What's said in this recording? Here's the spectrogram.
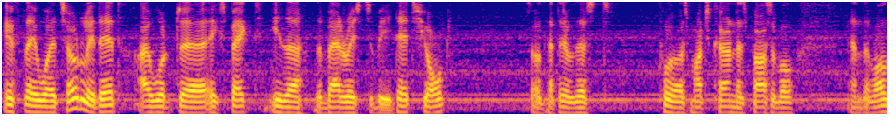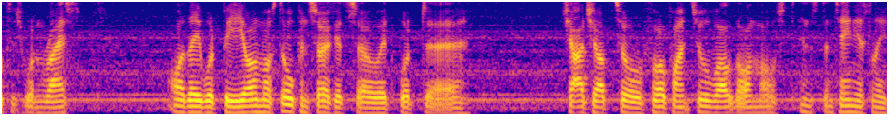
If they were totally dead, I would uh, expect either the batteries to be dead short, so that they'll just pull as much current as possible and the voltage wouldn't rise, or they would be almost open circuit, so it would uh, charge up to 4.2 volt almost instantaneously,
